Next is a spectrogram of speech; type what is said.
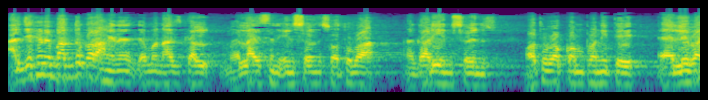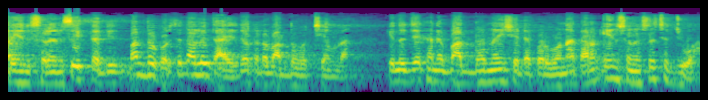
আর যেখানে বাধ্য করা হয় না, যেমন আজকাল লাইসেন্স ইন্স্যুরেন্স অথবা গাড়ি ইন্স্যুরেন্স অথবা কোম্পানিতে লেবার ইন্স্যুরেন্স ইত্যাদি বাধ্য করছে, তাহলে যাই যতটা বাধ্য হচ্ছি আমরা। কিন্তু যেখানে বাধ্য নেই, সেটা করব না, কারণ ইন্স্যুরেন্স হচ্ছে জুয়া।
